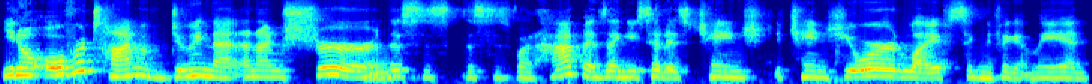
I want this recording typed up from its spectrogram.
you know over time of doing that and i'm sure mm-hmm. this is this is what happens like you said it's changed it changed your life significantly and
